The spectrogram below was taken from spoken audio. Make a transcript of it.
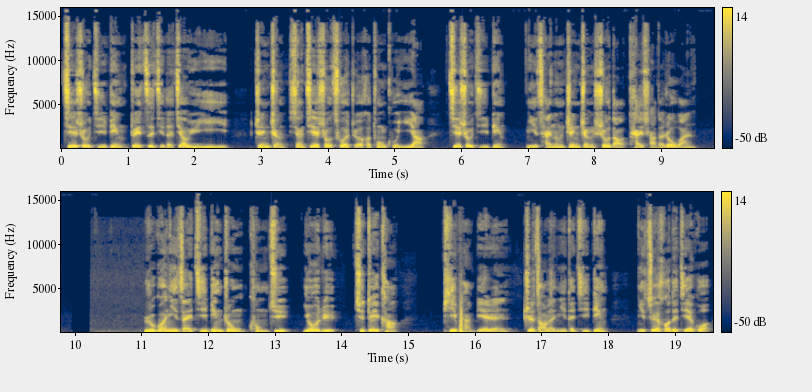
接受疾病对自己的教育意义。真正像接受挫折和痛苦一样接受疾病，你才能真正收到太傻的肉丸。如果你在疾病中恐惧、忧虑、去对抗、批判别人制造了你的疾病，你最后的结果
